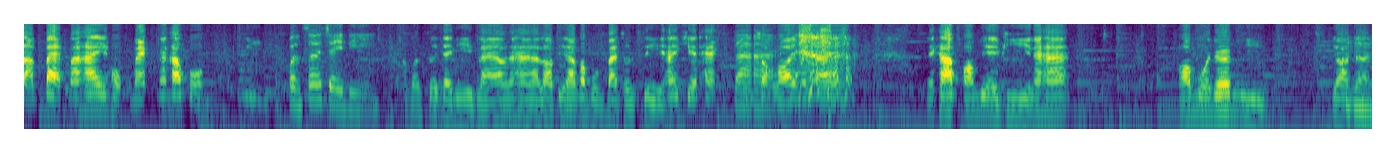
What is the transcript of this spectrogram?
สามแปดมาให้หก Mac นะครับผมนี่ สปอนเซอร์ใจดี สปอนเซอร์ใจดีอีกแล้วนะฮะ รอบที่แล้วก็บุมแปดศูนย์สี่ให้เคสแท็กได้สองร้อยไม่ใช้นะครับ พร้อม VIP นะฮะ พร้อมโมเดิร์นอีก ยอดเลย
